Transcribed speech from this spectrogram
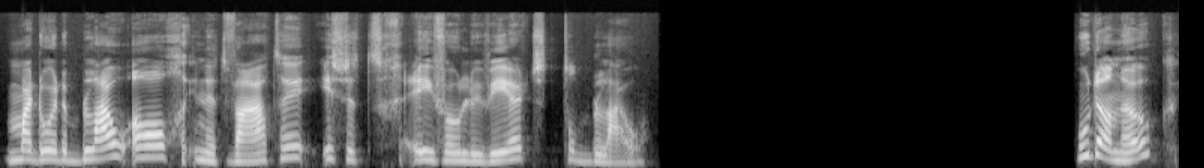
maar door de blauwalg in het water is het geëvolueerd tot blauw. Hoe dan ook,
